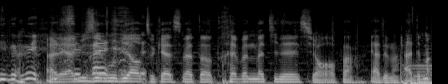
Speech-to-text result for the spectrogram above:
oui. Oui, Allez, amusez-vous bien en tout cas ce matin. Très bonne matinée sur Europe 1 et à demain. À demain.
